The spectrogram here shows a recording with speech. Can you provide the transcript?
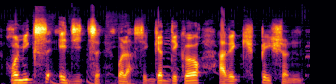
remix edit. Voilà, c'est Gat Decor avec Passion. Nation.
